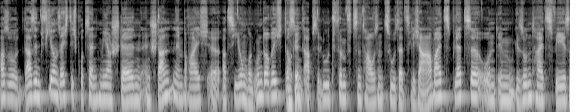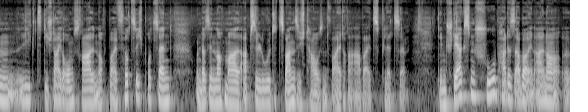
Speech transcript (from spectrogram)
also da sind 64 Prozent mehr Stellen entstanden im Bereich äh, Erziehung und Unterricht. Das Okay. sind absolut 15.000 zusätzliche Arbeitsplätze und im Gesundheitswesen liegt die Steigerungsrate noch bei 40 Prozent und das sind nochmal absolut 20.000 weitere Arbeitsplätze. Den stärksten Schub hat es aber in einer äh,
